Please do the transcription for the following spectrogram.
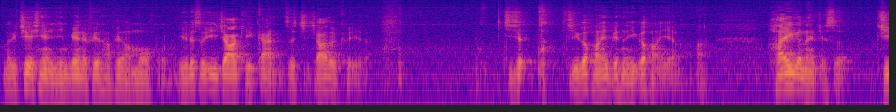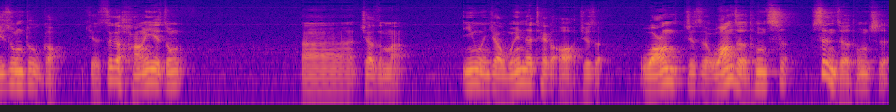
那个界限已经变得非常非常模糊了。有的时候一家可以干，这几家都可以的，几几个行业变成一个行业了啊。还有一个呢，就是集中度高，就这个行业中。呃，叫什么？英文叫 winner take all，就是王，就是王者通吃，胜者通吃，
